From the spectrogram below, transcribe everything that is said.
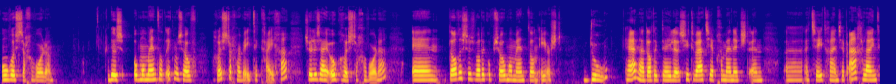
onrustiger worden. Dus op het moment dat ik mezelf rustiger weet te krijgen, zullen zij ook rustiger worden. En dat is dus wat ik op zo'n moment dan eerst doe. Hè, nadat ik de hele situatie heb gemanaged en uh, et cetera en ze heb aangelijnd.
